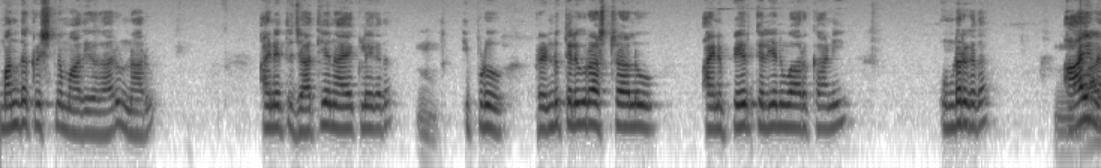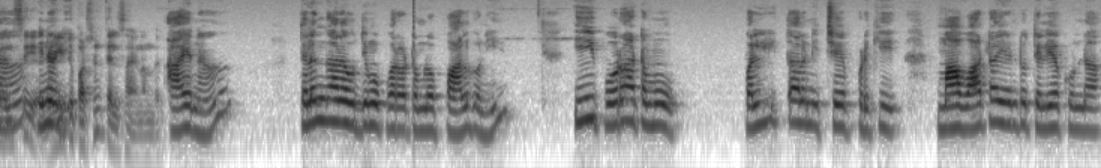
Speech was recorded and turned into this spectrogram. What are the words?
మందకృష్ణ మాదిగ గారు ఉన్నారు. ఆయనైతే జాతీయ నాయకులే కదా. ఇప్పుడు రెండు తెలుగు రాష్ట్రాలు ఆయన పేరు తెలియని వారు కానీ ఉండరు కదా. ఆయన ఆయన ఆయన తెలంగాణ ఉద్యమ పోరాటంలో పాల్గొని ఈ పోరాటము ఫలితాలను ఇచ్చేప్పటికీ మా వాటా ఏంటో తెలియకుండా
